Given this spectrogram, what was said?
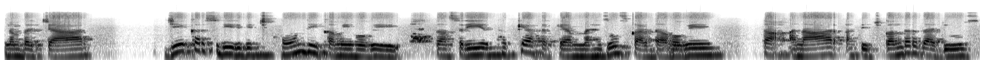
ਨੰਬਰ 4 ਜੇਕਰ ਸਰੀਰ ਵਿੱਚ ਖੂਨ ਦੀ ਕਮੀ ਹੋਵੇ, ਤਾਂ ਸਰੀਰ ਥੱਕਿਆ ਥੱਕਿਆ ਮਹਿਸੂਸ ਕਰਦਾ ਹੋਵੇ, ਤਾਂ ਅਨਾਰ ਅਤੇ ਚੁਕੰਦਰ ਦਾ ਜੂਸ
